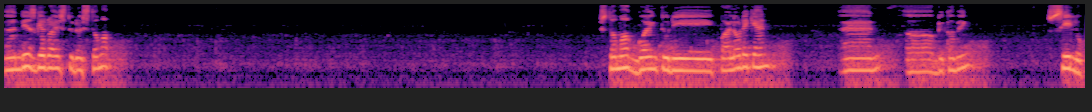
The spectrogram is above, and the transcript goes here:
and this gives rise to the stomach. Stomach going to the pyloric end and uh, becoming C loop,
